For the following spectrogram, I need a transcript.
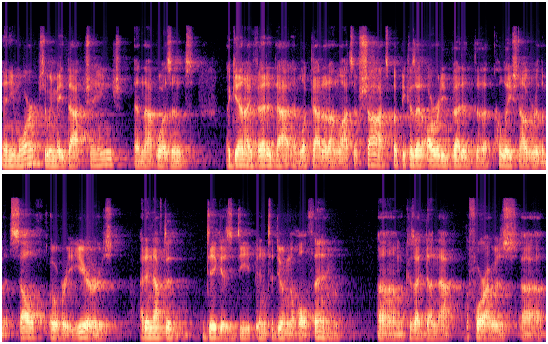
anymore. So we made that change, and that wasn't. Again, I vetted that and looked at it on lots of shots, but because I'd already vetted the halation algorithm itself over years, I didn't have to dig as deep into doing the whole thing because um, I'd done that before I was uh,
